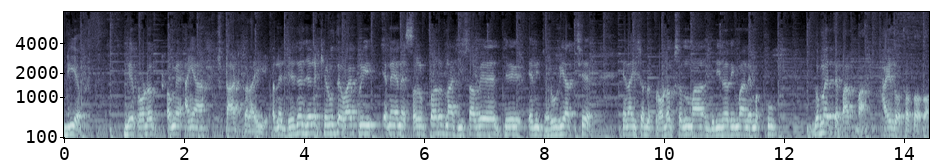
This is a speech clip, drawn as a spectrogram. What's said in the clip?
ડીએફ બે પ્રોડક્ટ અમે અહીંયા સ્ટાર્ટ કરાવી અને જેને જેને ખેડૂતે વાપરી, એને એને સલ્ફરના હિસાબે જે એની જરૂરિયાત છે, એના હિસાબે પ્રોડક્શનમાં ગ્રીનરીમાં ને એમાં ખૂબ ગમે તે પાકમાં ફાયદો થતો હતો.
